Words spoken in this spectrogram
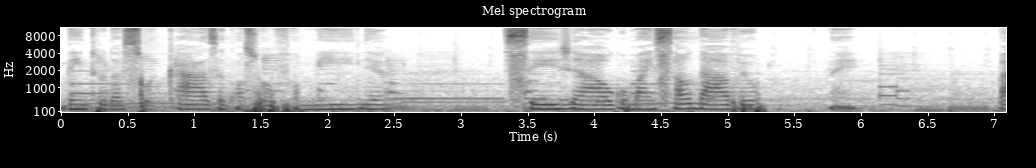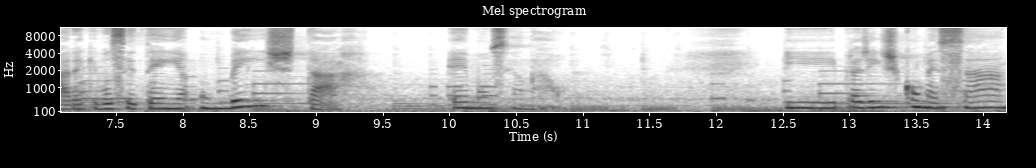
dentro da sua casa, com a sua família, seja algo mais saudável, né? Para que você tenha um bem-estar emocional. E para a gente começar,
